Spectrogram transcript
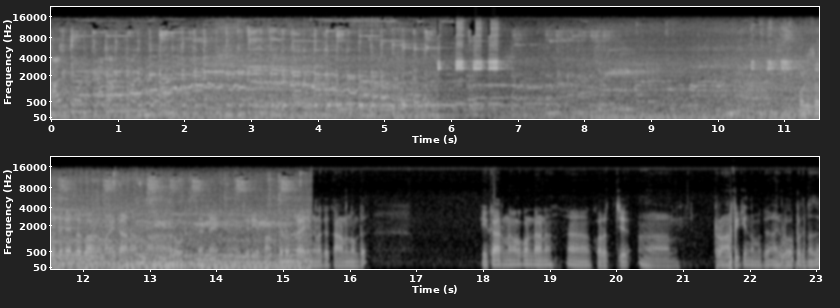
ഉത്സവത്തിന്റെ എന്തോ ഭാഗമായിട്ടാണ് റോഡിൽ തന്നെ ചെറിയ പന്തലും കാര്യങ്ങളൊക്കെ കാണുന്നുണ്ട്. ഈ കാരണങ്ങൾ കൊണ്ടാണ് കുറച്ച് ട്രാഫിക്ക് നമുക്ക് അനുഭവപ്പെടുന്നത്.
